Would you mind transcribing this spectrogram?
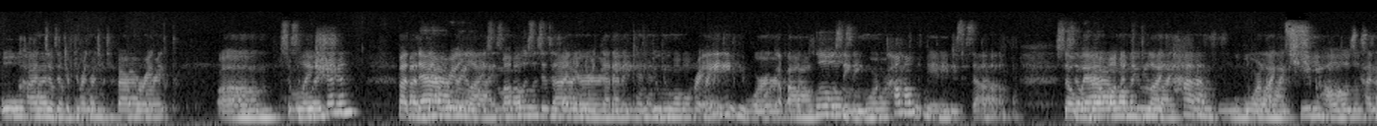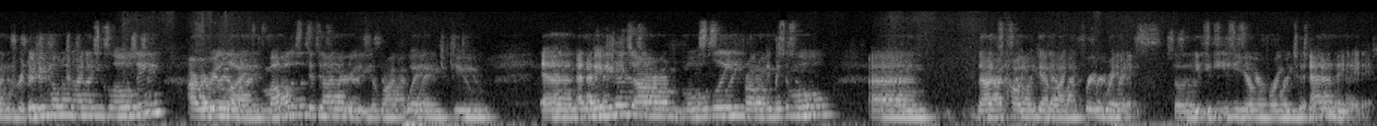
all kinds of different fabric um, simulation. But then I realized Marvelous Designer that I can do more creative work about clothing, more complicated stuff. So when I want to do like hanfu or like qipao, those kind of traditional Chinese clothing, I realized Marvelous Designer is the right way to do. And animations are mostly from Mixamo, and that's how you get like free rigs. So it's easier for you to animate it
